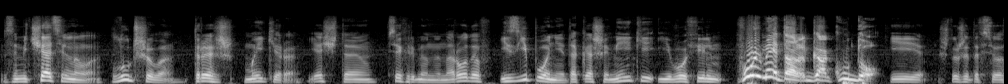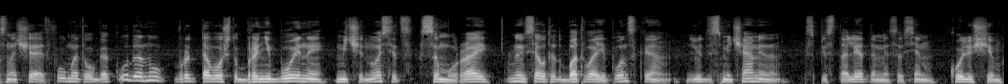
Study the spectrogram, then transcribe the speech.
замечательного, лучшего трэш-мейкера, я считаю, всех времен и народов, из Японии Такаши Мейки и его фильм Full Metal Gakudo. И что же это все означает? Full Metal Gakudo, ну, вроде того, что бронебойный, меченосец, самурай, ну и вся вот эта ботва японская, люди с мечами, с пистолетами, со всем колющим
